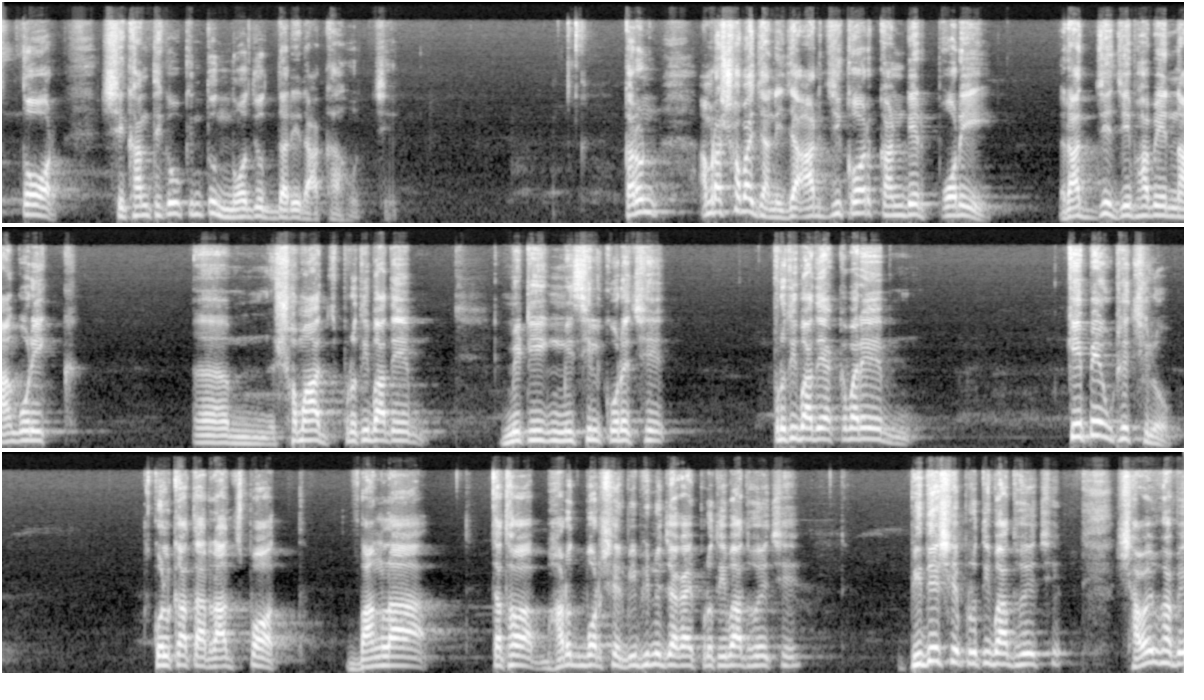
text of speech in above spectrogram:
স্তর, সেখান থেকেও কিন্তু নজরদারি রাখা হচ্ছে। কারণ আমরা সবাই জানি যে আরজিকর কাণ্ডের পরে রাজ্যে যেভাবে নাগরিক সমাজ প্রতিবাদে মিটিং, মিছিল করেছে, প্রতিবাদে একেবারে কেঁপে উঠেছিল কলকাতার রাজপথ, বাংলা তথা ভারতবর্ষের বিভিন্ন জায়গায় প্রতিবাদ হয়েছে, বিদেশে প্রতিবাদ হয়েছে। স্বাভাবিকভাবে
